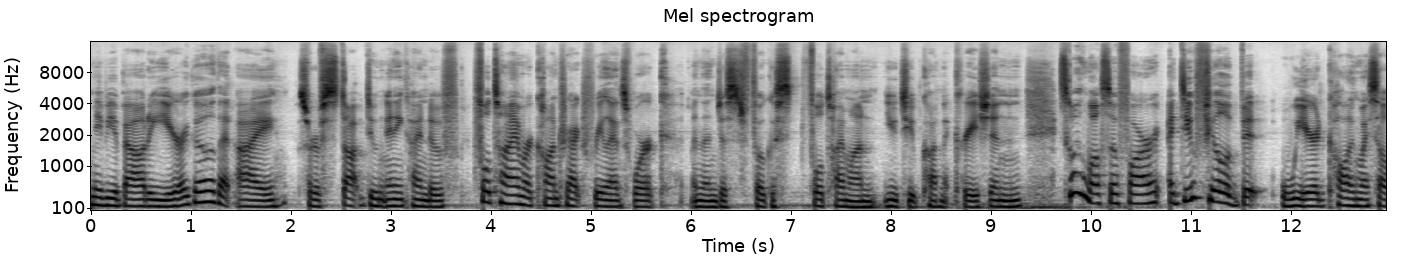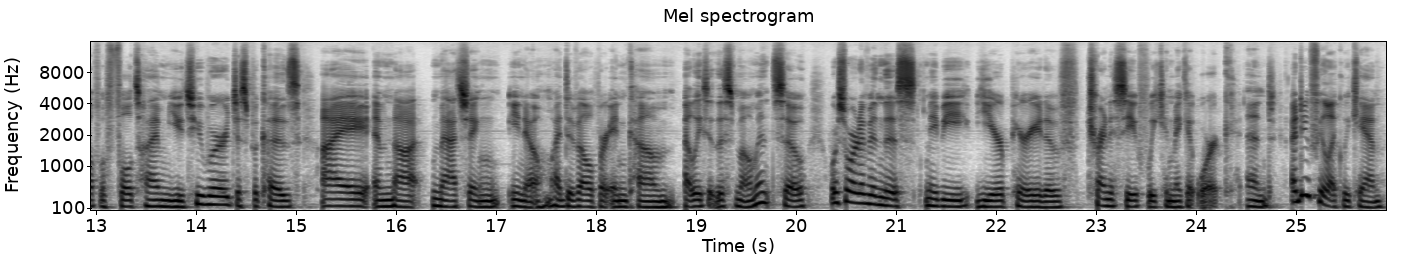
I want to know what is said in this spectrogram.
maybe about a year ago that I sort of stopped doing any kind of full time or contract freelance work and then just focused full time on YouTube content creation. It's going well so far. I do feel a bit weird calling myself a full-time YouTuber just because I am not matching, you know, my developer income at least at this moment. So we're sort of in this maybe year period of trying to see if we can make it work. And I do feel like we can.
